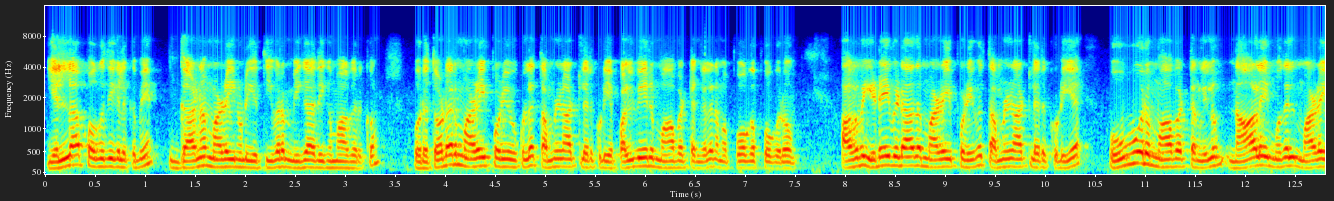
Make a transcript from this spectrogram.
எல்லா பகுதிகளுக்குமே கனமழையினுடைய தீவிரம் மிக அதிகமாக இருக்கும். ஒரு தொடர் மழை பொழிவுக்குள்ள தமிழ்நாட்டில் இருக்கக்கூடிய பல்வேறு மாவட்டங்களை நம்ம போக போகிறோம். ஆகவே இடைவிடாத மழை பொழிவு தமிழ்நாட்டில் இருக்கக்கூடிய ஒவ்வொரு மாவட்டங்களிலும் நாளை முதல் மழை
